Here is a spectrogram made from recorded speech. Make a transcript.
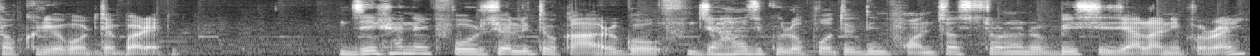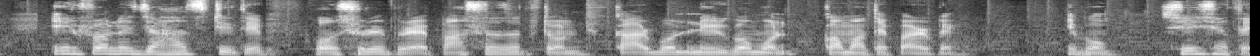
সক্রিয় করতে পারে। যেখানে পরিচালিত কার্গো জাহাজগুলো প্রতিদিন পঞ্চাশ টনেরও বেশি জ্বালানি পড়ায়, এর ফলে জাহাজটিতে বছরে প্রায় পাঁচ হাজার টন কার্বন নির্গমন কমাতে পারবে এবং সেই সাথে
